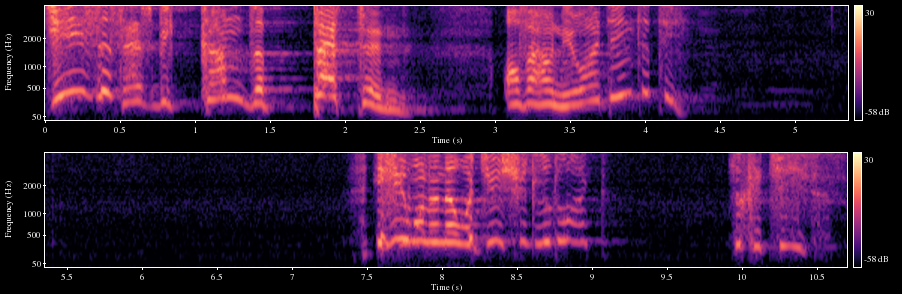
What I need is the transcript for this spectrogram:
Jesus has become the pattern of our new identity. If you want to know what you should look like, look at Jesus.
